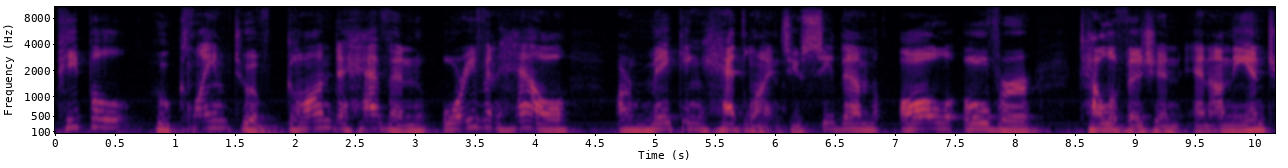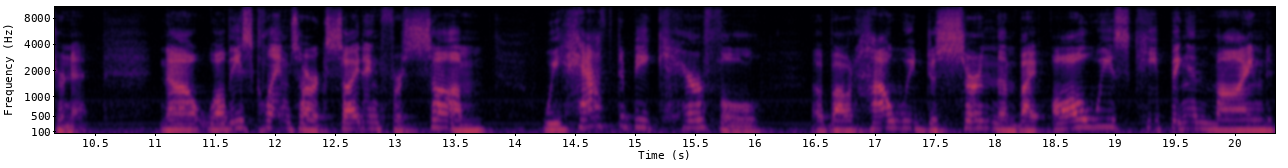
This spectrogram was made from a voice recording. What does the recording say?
People who claim to have gone to heaven or even hell are making headlines. You see them all over television and on the internet. Now, while these claims are exciting for some, we have to be careful about how we discern them by always keeping in mind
